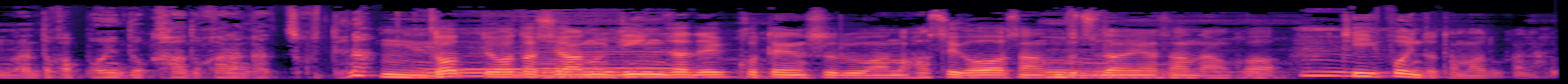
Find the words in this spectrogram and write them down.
なんとかポイントカードかなんか作ってな。うんだって私、あの、銀座で個展する、あの、長谷川さん、仏壇屋さんなんか、T ポイント貯まるから。す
